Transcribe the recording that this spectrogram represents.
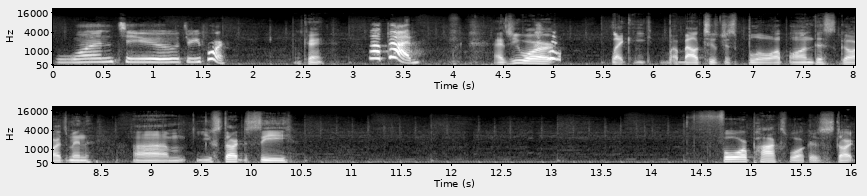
one, two, three, four. Okay. Not bad. As you are, like, about to just blow up on this guardsman, um, you start to see four poxwalkers start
